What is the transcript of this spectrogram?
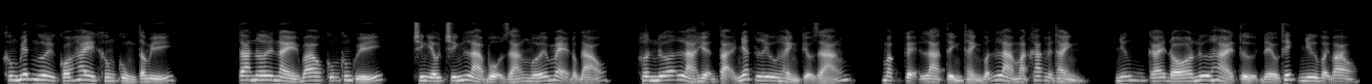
Không biết ngươi có hay không cùng tâm ý. Ta nơi này bao cũng không quý, chính yếu chính là bộ dáng mới mẻ độc đáo, hơn nữa là hiện tại nhất lưu hành kiểu dáng, mặc kệ là tỉnh thành vẫn là mặt khác huyện thành, những cái đó nữ hải tử đều thích như vậy bao.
